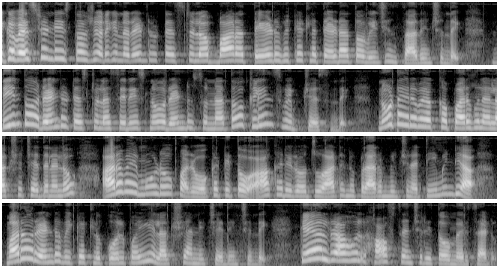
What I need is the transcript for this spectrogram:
ఇక వెస్టిండీస్తో జరిగిన రెండు టెస్టులో భారత్ ఏడు వికెట్ల తేడాతో విజయం సాధించింది. దీంతో రెండు టెస్టుల సిరీస్ను రెండు సున్నాతో క్లీన్ స్వీప్ చేసింది. నూట ఇరవై ఒక్క పరుగుల లక్ష్య ఛేదనలో అరవై మూడు పరు ఒకటితో ఆఖరి రోజు ఆటను ప్రారంభించిన టీమిండియా మరో రెండు వికెట్లు కోల్పోయి లక్ష్యాన్ని ఛేదించింది. కేఎల్ రాహుల్ హాఫ్ సెంచరీతో మెరిశాడు.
